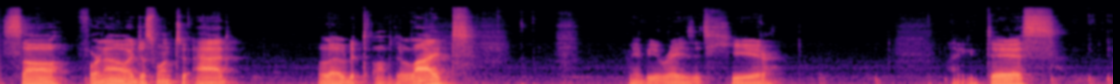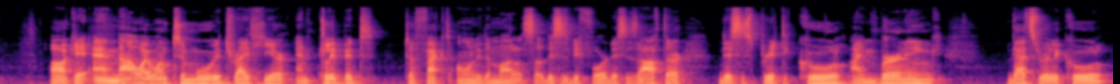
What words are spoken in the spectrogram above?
So for now I just want to add a little bit of the light. Maybe raise it here like this. Okay and now I want to move it right here and clip it to affect only the model. So this is before this is after. This is pretty cool. I'm burning. That's really cool.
